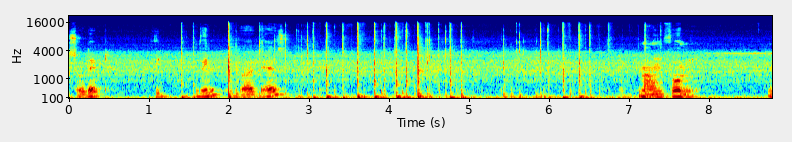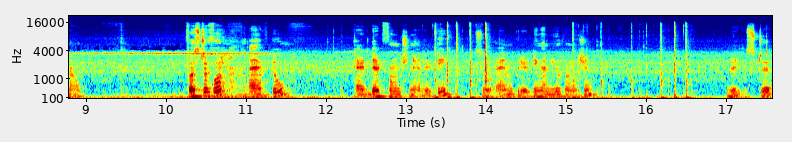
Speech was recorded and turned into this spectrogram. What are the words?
so that it will work as mount for me. Now first of all I have to add that functionality. So I am creating a new function register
